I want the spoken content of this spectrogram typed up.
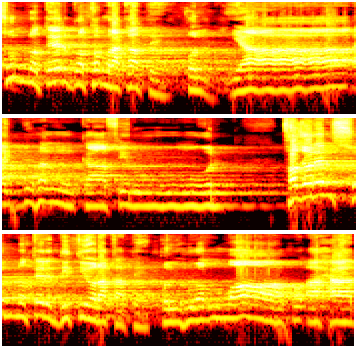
সুন্নতের প্রথম আইয়ুহাল কাফিরুন। ফজরের সুন্নতের দ্বিতীয় হুয়াল্লাহু আহাদ।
